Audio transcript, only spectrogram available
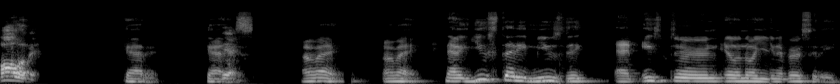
All of it. Got it. Got yes. it. All right. All right. Now you studied music at Eastern Illinois University.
